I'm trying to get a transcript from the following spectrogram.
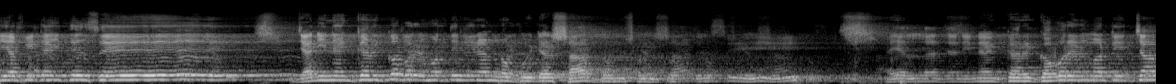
দিয়া পিটাইতেছে। জানি না গান কবরের মধ্যে নিরানব্বইটা সাপ দংশন করতেছে। আল্লাহ জানি না কার কবরের মাটি চাপ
